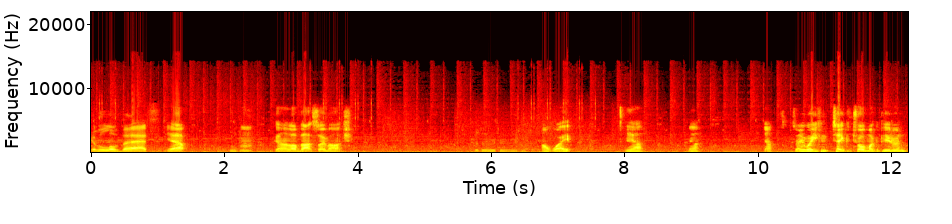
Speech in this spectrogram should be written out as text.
Gonna love that. Yep. Mhm. Gonna love that so much. Can't wait. Yeah. Yeah. Yeah. Is there any way you can take control of my computer and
